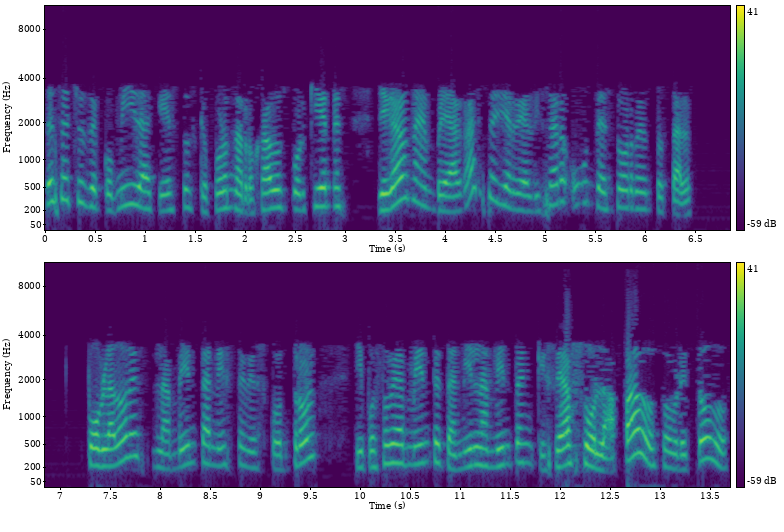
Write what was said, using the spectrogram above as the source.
desechos de comida, que estos que fueron arrojados por quienes llegaron a embriagarse y a realizar un desorden total. Pobladores lamentan este descontrol y pues obviamente también lamentan que sea solapado sobre todo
